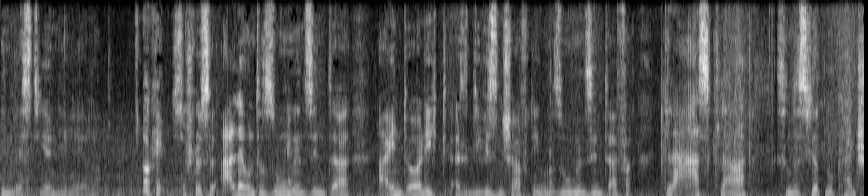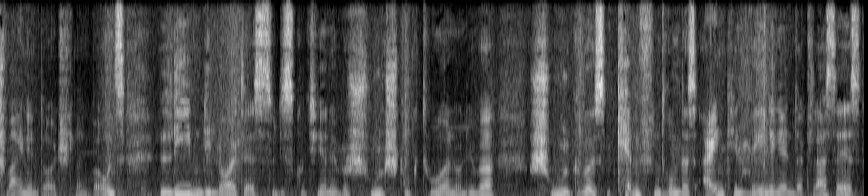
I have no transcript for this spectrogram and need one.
investieren die Lehrer. Okay. Das ist der Schlüssel. Alle Untersuchungen sind da eindeutig, also die wissenschaftlichen Untersuchungen sind einfach glasklar. Es interessiert nur kein Schwein in Deutschland. Bei uns lieben die Leute es zu diskutieren über Schulstrukturen und über Schulgrößen, kämpfen drum, dass ein Kind weniger in der Klasse ist.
